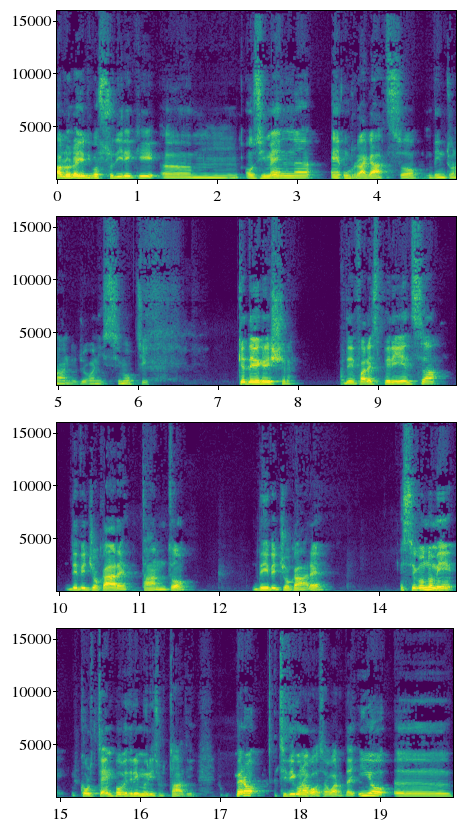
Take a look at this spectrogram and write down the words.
Allora, io ti posso dire che um, Osimen è un ragazzo, 21 anni, giovanissimo, Sì. che deve crescere, deve fare esperienza, deve giocare tanto, deve giocare e secondo me col tempo vedremo i risultati. Però ti dico una cosa, guarda, io eh,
